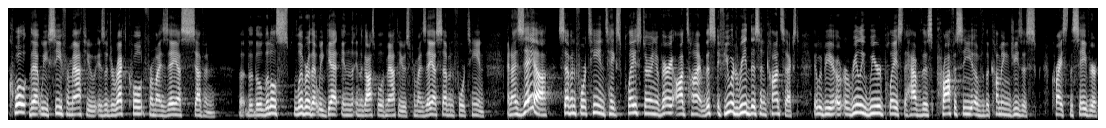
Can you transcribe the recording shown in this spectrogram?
quote that we see from Matthew is a direct quote from Isaiah 7. The, the, the, little sliver that we get in the, in the Gospel of Matthew is from Isaiah 7:14. And Isaiah 7:14 takes place during a very odd time. This, if you would read this in context, it would be a, a really weird place to have this prophecy of the coming Jesus Christ the Savior,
